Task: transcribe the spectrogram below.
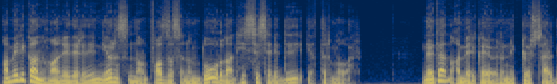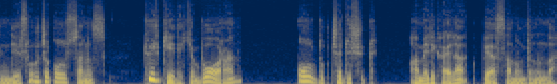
Amerikan hanelerinin yarısından fazlasının doğrudan hisse senedi yatırımı var. Neden Amerika'ya örnek gösterdin diye soracak olursanız Türkiye'deki bu oran oldukça düşük Amerika ile kıyaslanıldığında.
